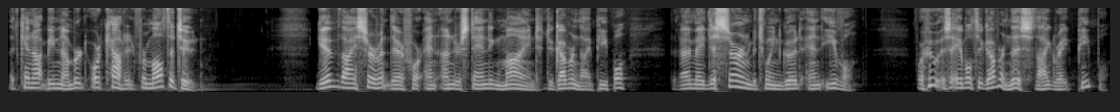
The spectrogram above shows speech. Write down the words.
that cannot be numbered or counted for multitude. Give thy servant therefore an understanding mind to govern thy people, that I may discern between good and evil. For who is able to govern this thy great people?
